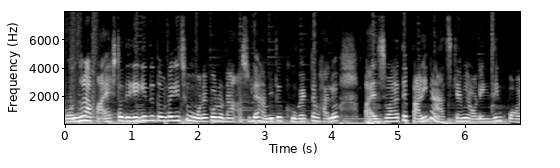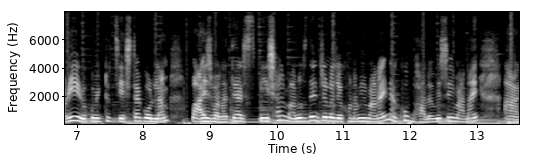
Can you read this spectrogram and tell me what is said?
বন্ধুরা, পায়েসটা দেখে কিন্তু তোমরা কিছু মনে করো না। আসলে আমি তো খুব একটা ভালো পায়েস বানাতে পারি না। আজকে আমি অনেক দিন পরে এরকম একটু চেষ্টা করলাম পায়েস বানাতে। আর স্পেশাল মানুষদের জন্য যখন আমি বানাই না, খুব ভালোবেসেই বানাই। আর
